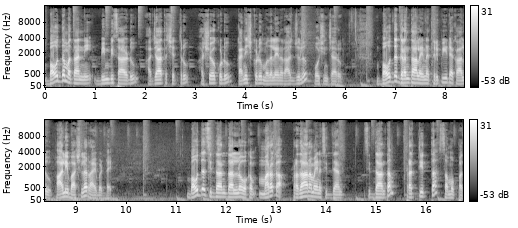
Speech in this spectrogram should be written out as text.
బౌద్ధ మతాన్ని బింబిసారుడు అజాతశత్రు అశోకుడు కనిష్కుడు మొదలైన రాజులు పోషించారు. బౌద్ధ గ్రంథాలైన త్రిపీటకాలు పాలీ భాషలో రాయబడ్డాయి. బౌద్ధ సిద్ధాంతాల్లో ఒక మరొక ప్రధానమైన సిద్ధాంత సిద్ధాంతం ప్రత్యుత్త సముపద.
